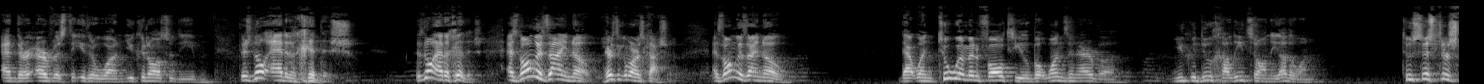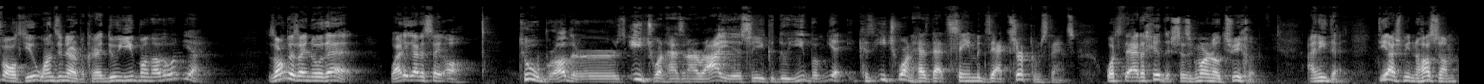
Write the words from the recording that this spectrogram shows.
and they're ervas to either one, you could also do yibum. There's no added chiddush. There's no added chiddush. As long as I know, here's the Gemara's kasha. As long as I know that when two women fall to you, but one's an erva, you could do chalitza on the other one. Two sisters fault you, one's an erva. Could I do yibum on the other one? Yeah. As long as I know that, why do you got to say, oh, two brothers, each one has an arayah, so you could do yibum? Yeah, because each one has that same exact circumstance. What's the adachiddish? Says Gemara no tricha. I need that. Diashmin Hasam,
